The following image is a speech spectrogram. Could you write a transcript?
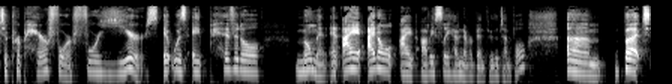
to prepare for for years. It was a pivotal moment. And I I don't I obviously have never been through the temple. Um, but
